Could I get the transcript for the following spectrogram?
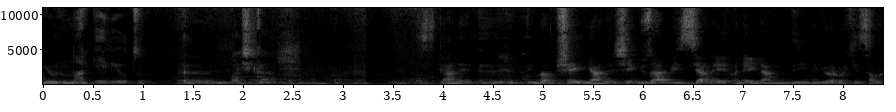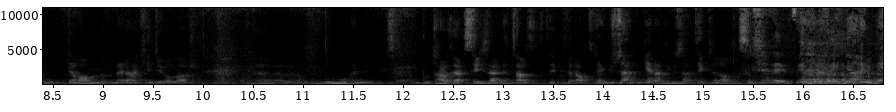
yorumlar geliyordu. Ee, başka? Yani e, bilmem şey yani şey güzel bir his yani hani eğlendiğini görmek insanın devamlı merak ediyorlar. E, bu mu hani bu tarz yani seyirciler ne tarz tepkiler aldık? Yani güzel genelde güzel tepkiler aldık sanırım. Evet. yani ya da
